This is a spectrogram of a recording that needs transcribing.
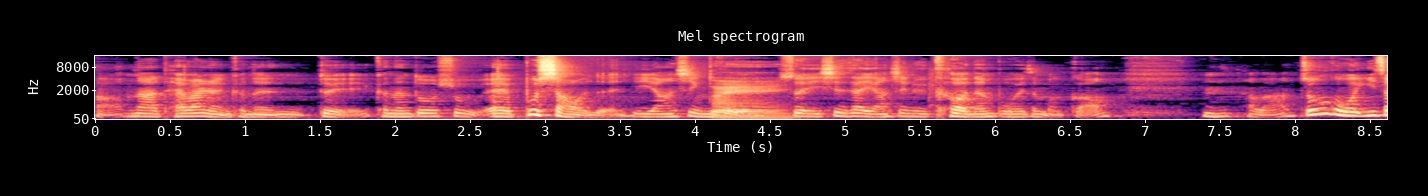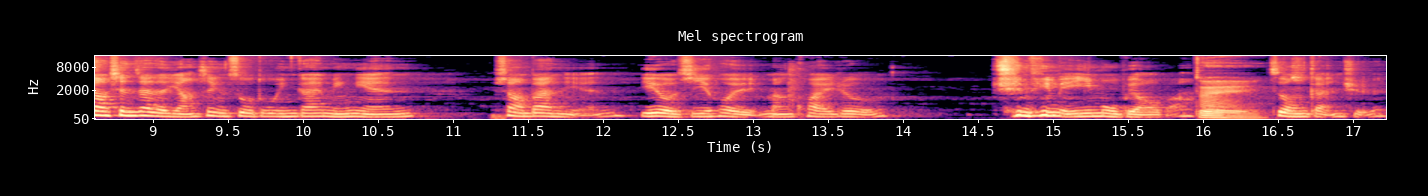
好，那台湾人可能对，可能多数诶、欸、不少人也阳性过，所以现在阳性率可能不会这么高。嗯，好吧，中国依照现在的阳性速度，应该明年上半年也有机会，蛮快就。群体免疫目标吧，对，这种感觉，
